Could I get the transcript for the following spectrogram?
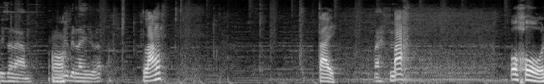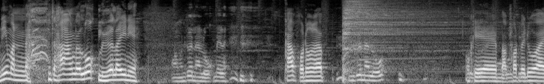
อิสลาม อ๋อ ไม่เป็นไรอยู่แล้วหลังไตไปขึ้นปะโอ้โห นี่มัน ทางนรกหรืออะไรเนี่ยเอามันก็นรกไม่ละครับขอโทษครับ มันก็นรก โอเคปักท็อตไปด้วย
